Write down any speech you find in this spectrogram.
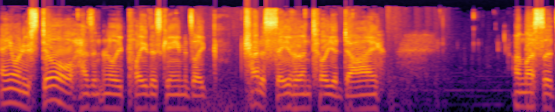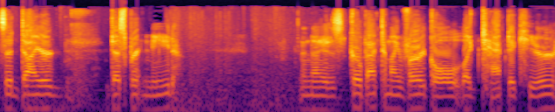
anyone who still hasn't really played this game, it's like try to save it until you die. Unless it's a dire, desperate need. And then I just go back to my vertical like tactic here,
